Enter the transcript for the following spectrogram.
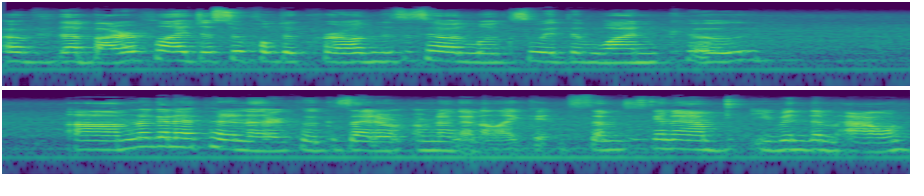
of the butterfly just to hold the curl. And this is how it looks with the one coat. Uh, I'm not gonna put another coat because I don't I'm not gonna like it. So I'm just gonna even them out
